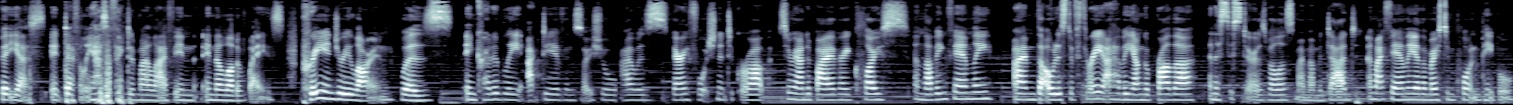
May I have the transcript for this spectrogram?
But yes, it definitely has affected my life in, in a lot of ways. Pre injury Lauren was incredibly active and social. I was very fortunate to grow up surrounded by a very close and loving family. I'm the oldest of three. I have a younger brother and a sister, as well as my mum and dad. And my family are the most important people.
